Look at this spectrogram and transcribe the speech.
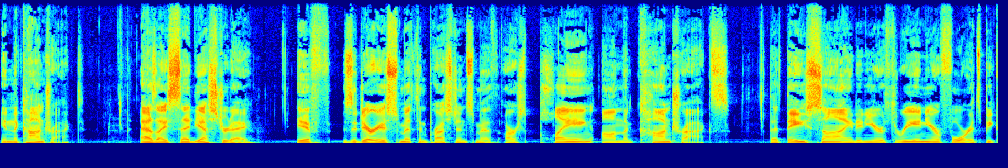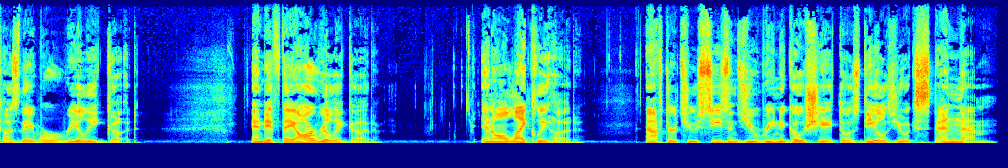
in the contract. As I said yesterday, if Za'Darius Smith and Preston Smith are playing on the contracts that they signed in year three and year four, it's because they were really good. And if they are really good, in all likelihood, after two seasons, you renegotiate those deals, you extend them,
